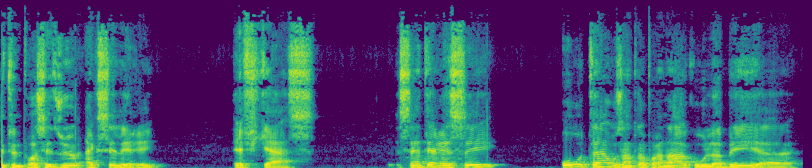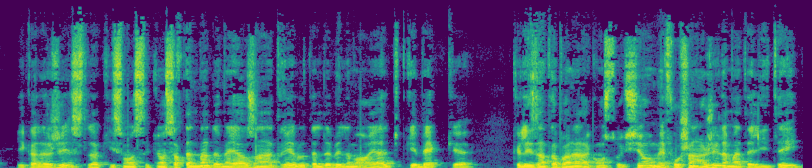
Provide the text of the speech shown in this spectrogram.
c'est une procédure accélérée, efficace, s'intéresser autant aux entrepreneurs qu'aux lobbies euh, écologistes, là, qui, sont, qui ont certainement de meilleures entrées à l'Hôtel de Ville de Montréal puis de Québec que, les entrepreneurs en construction, mais il faut changer la mentalité.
